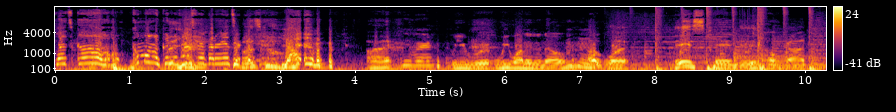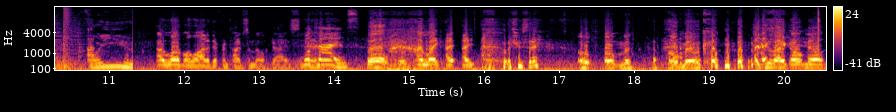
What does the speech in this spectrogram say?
Let's go. Come on, couldn't ask for a better answer. let's go. Yeah. All right, We were we were we wanted to know Mm-hmm. Oh. what this can did oh God. for you. I love a lot of different types of milk, guys. what and- kinds? Well, I like I I what'd you say? Oh, oat milk, oat milk, I do like oat milk.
